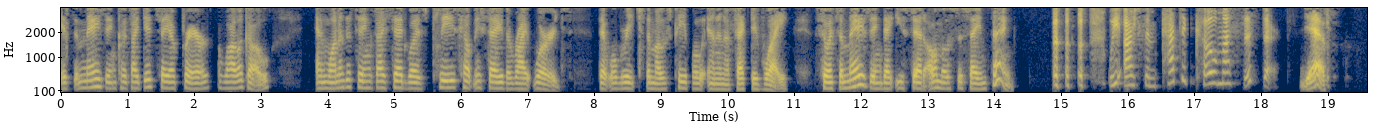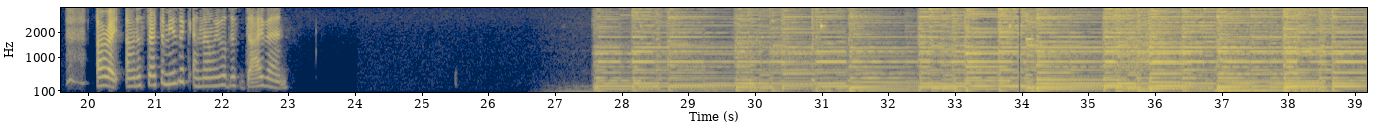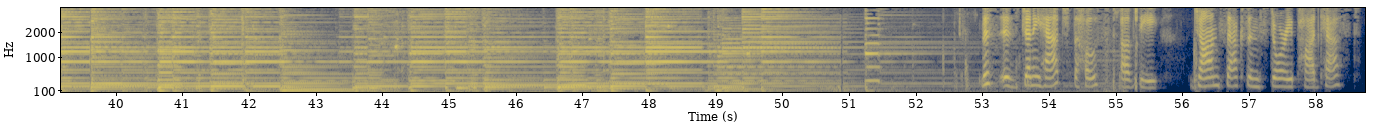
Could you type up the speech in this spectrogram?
it's amazing because I did say a prayer a while ago. And one of the things I said was, please help me say the right words that will reach the most people in an effective way. So it's amazing that you said almost the same thing. we are simpatico, my sister. Yes. All right, I'm going to start the music and then we will just dive in. This is Jenny Hatch, the host of the John Saxon Story podcast.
